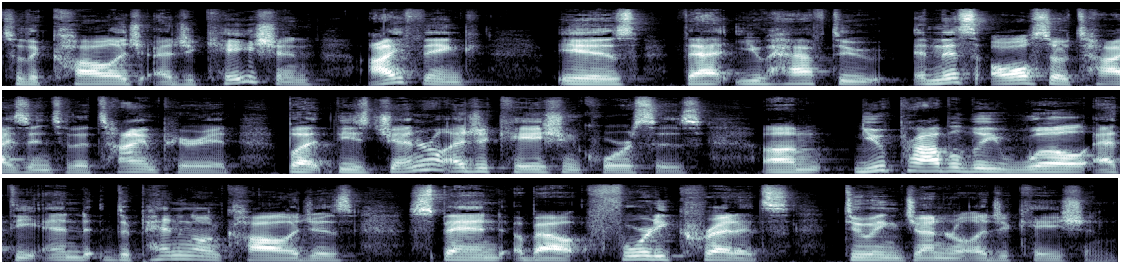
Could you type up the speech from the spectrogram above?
to the college education, I think, is that you have to, and this also ties into the time period, but these general education courses, um, you probably will at the end, depending on colleges, spend about 40 credits doing general education.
